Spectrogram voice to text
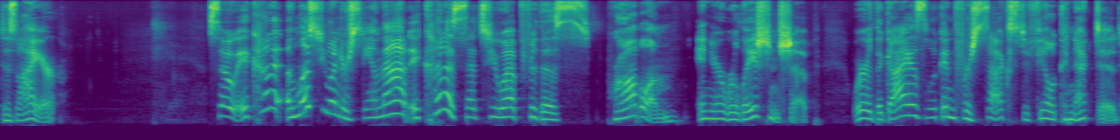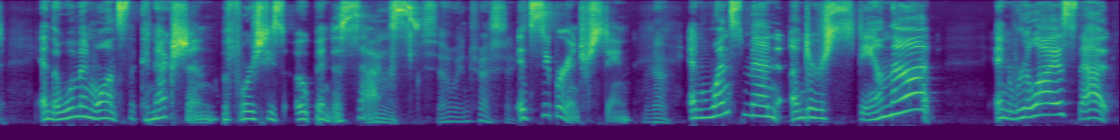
desire. So it kind of, unless you understand that, it kind of sets you up for this problem in your relationship where the guy is looking for sex to feel connected and the woman wants the connection before she's open to sex. Mm, so interesting. It's super interesting. Yeah. And once men understand that and realize that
